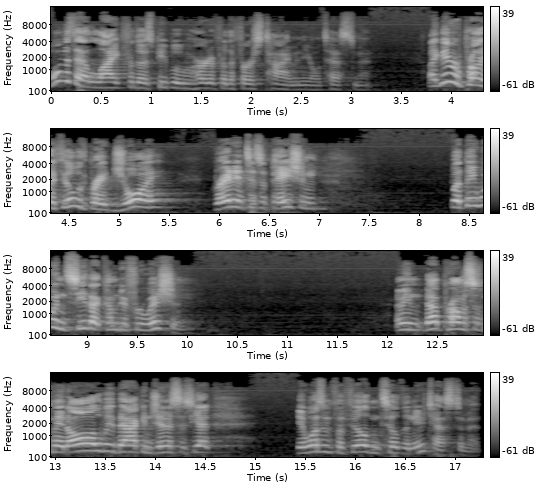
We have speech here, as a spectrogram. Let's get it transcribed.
what was that like for those people who heard it for the first time in the Old Testament? Like they were probably filled with great joy, great anticipation, but they wouldn't see that come to fruition. I mean, that promise was made all the way back in Genesis, yet it wasn't fulfilled until the New Testament.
